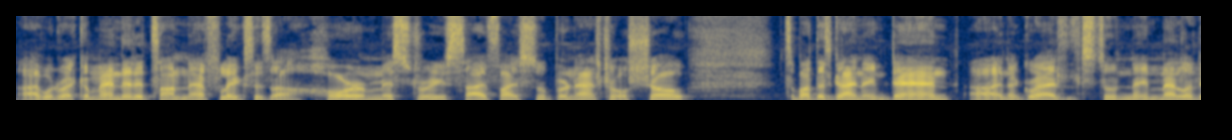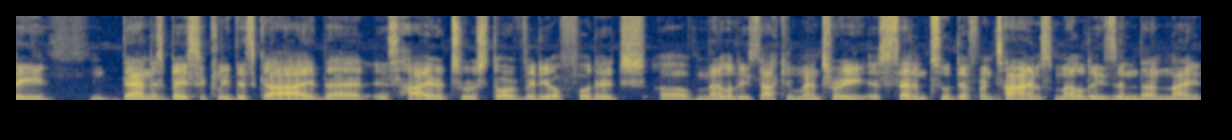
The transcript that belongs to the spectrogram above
I would recommend it. It's on Netflix. It's a horror, mystery, sci fi, supernatural show. It's about this guy named Dan uh, and a grad student named Melody. Dan is basically this guy that is hired to restore video footage of Melody's documentary. It's set in two different times. Melody's in the ni-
